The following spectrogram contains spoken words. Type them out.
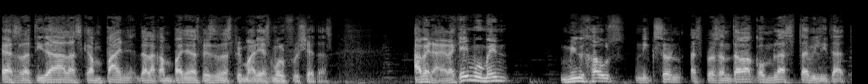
es retira a les campany, de la campanya després d'unes primàries molt fluixetes. A veure, en aquell moment, Milhouse Nixon es presentava com l'estabilitat,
